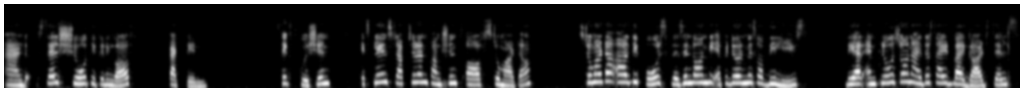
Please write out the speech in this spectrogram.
and cells show thickening of pectin. Sixth question Explain structure and functions of stomata. Stomata are the pores present on the epidermis of the leaves. They are enclosed on either side by guard cells.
